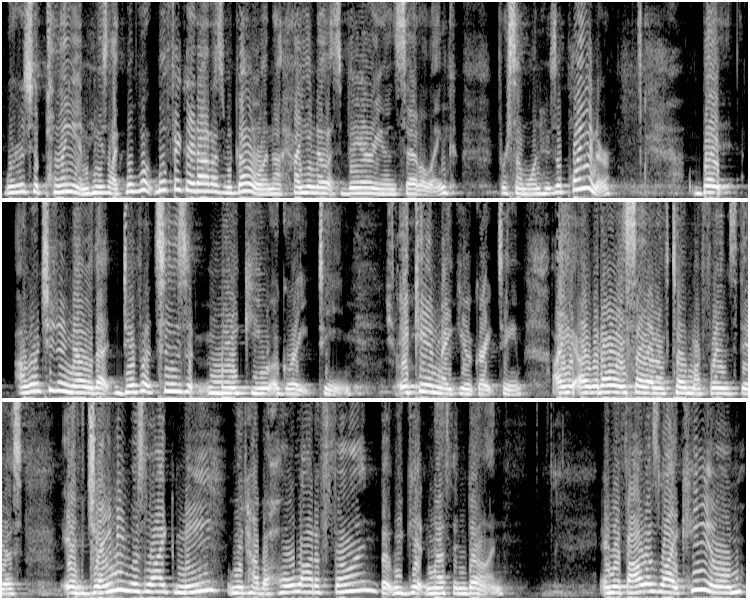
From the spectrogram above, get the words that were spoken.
Where's the plan? He's like, well, we'll we'll figure it out as we go. And uh, how you know it's very unsettling for someone who's a planner. But I want you to know that differences make you a great team. It can make you a great team. I, I would always say, and I've told my friends this if Jamie was like me, we'd have a whole lot of fun, but we'd get nothing done. And if I was like him,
